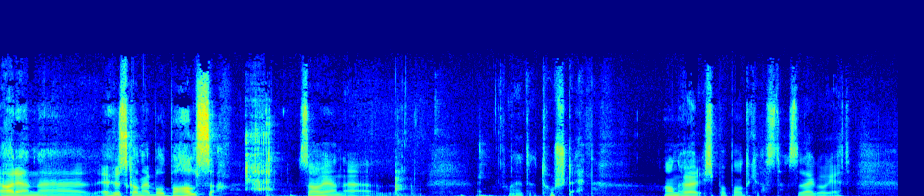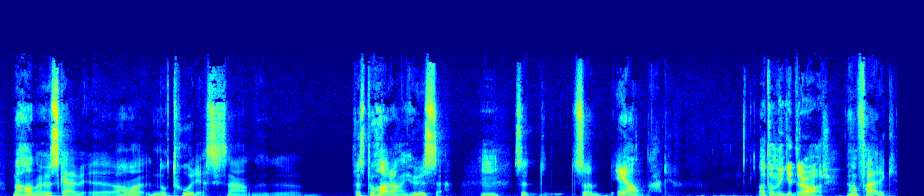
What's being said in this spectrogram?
jeg har en eh, Jeg husker når jeg bodde på Halsa. Så har vi en eh, Han heter Torstein. Han hører ikke på podkast, så det går greit. Men han husker jeg, eh, han var notorisk sånn Hvis du har han i huset, Mm. så, så er han der. At han ikke drar. Han drar ikke.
